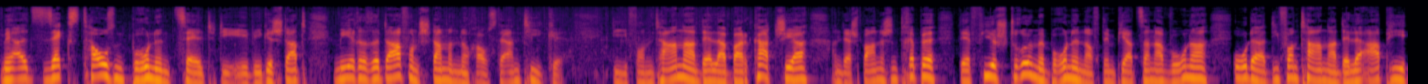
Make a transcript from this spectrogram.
Mehr als 6000 Brunnen zählt die ewige Stadt, mehrere davon stammen noch aus der Antike die Fontana della Barcaccia an der spanischen Treppe, der Vier-Ströme-Brunnen auf dem Piazza Navona oder die Fontana delle Api,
